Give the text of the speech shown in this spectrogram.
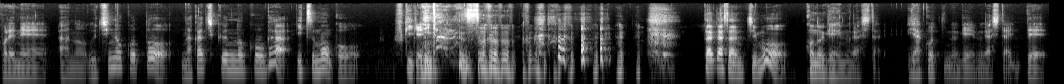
これねあのうちの子と中地君の子がいつもこう不機嫌になるんですよ。タカさんちもこのゲームがしたい。いやこっちのゲームがしたいって。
